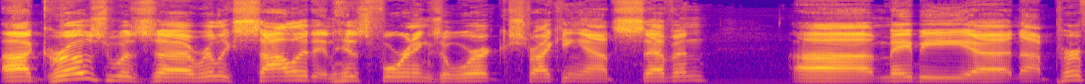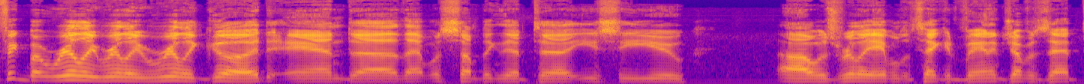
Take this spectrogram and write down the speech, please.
Uh, Grosz was uh, really solid in his four innings of work, striking out seven. Uh, maybe uh, not perfect, but really, really, really good. And uh, that was something that uh, ECU was really able to take advantage of. As that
